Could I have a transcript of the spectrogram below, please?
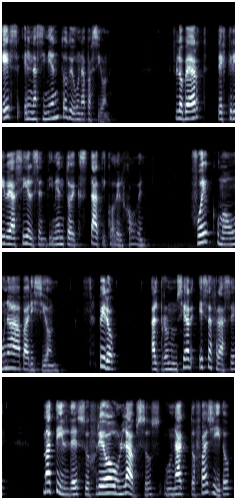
Es el nacimiento de una pasión. Flaubert describe así el sentimiento extático del joven. Fue como una aparición. Pero, al pronunciar esa frase, Matilde sufrió un lapsus, un acto fallido,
